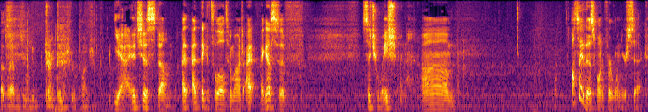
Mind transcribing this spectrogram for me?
that's what happens when you drink too much fruit punch. yeah, it's just um, I I think it's a little too much. I I guess if situation, um, I'll say this one for when you're sick.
